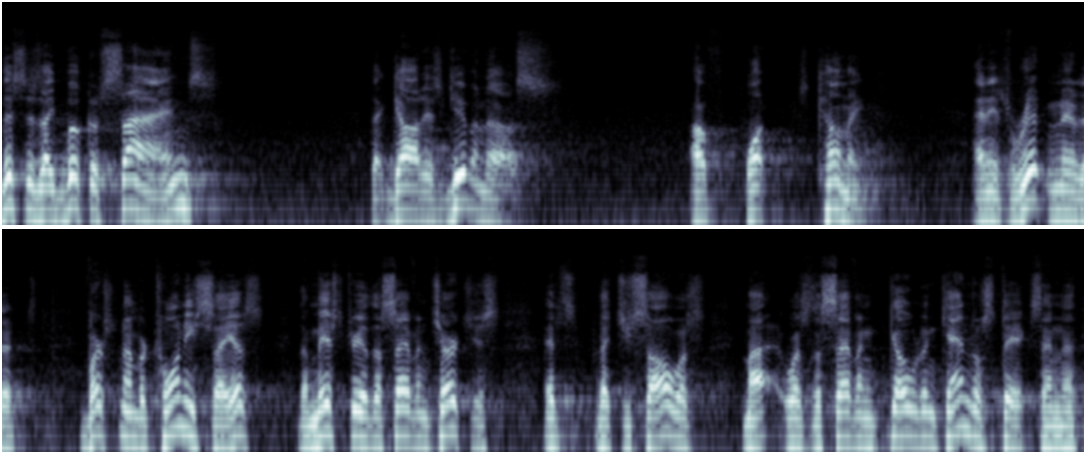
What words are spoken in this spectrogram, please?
This is a book of signs that God has given us of what's coming. And it's written in it, verse number 20 says, the mystery of the seven churches that you saw was my, was the seven golden candlesticks, and the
